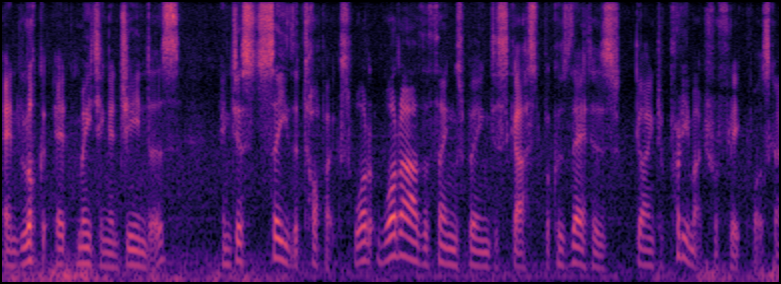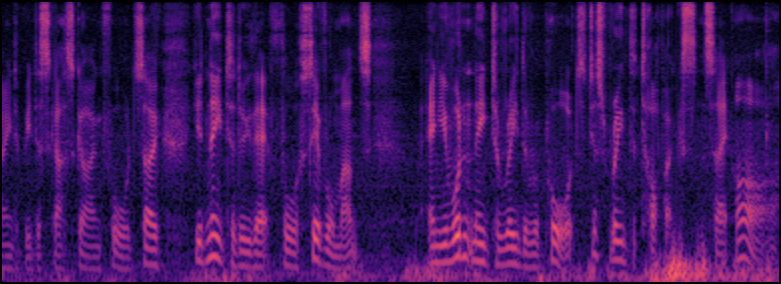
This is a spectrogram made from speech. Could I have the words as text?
and look at meeting agendas and just see the topics. What what are the things being discussed? Because that is going to pretty much reflect what's going to be discussed going forward. So you'd need to do that for several months, and you wouldn't need to read the reports. Just read the topics and say, oh,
